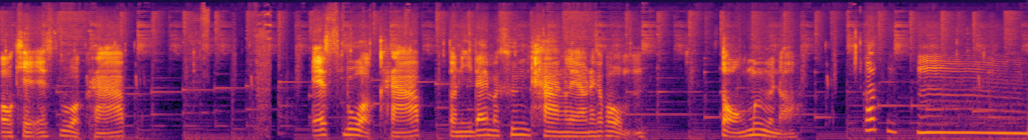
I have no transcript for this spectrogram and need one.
โอเค S บวกครับ S บวกครับ ตอนนี้ได้มาครึ่งทางแล้วนะครับผมสองหมื่นเหรอ ก็อืม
